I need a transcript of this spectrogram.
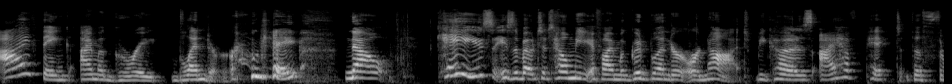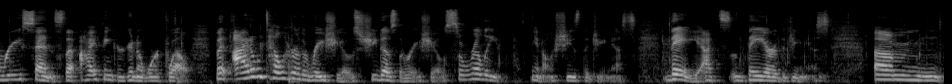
I think I'm a great blender, okay? Now, Kae's is about to tell me if I'm a good blender or not because I have picked the three scents that I think are going to work well. But I don't tell her the ratios. She does the ratios. So really, you know, she's the genius. They, that's, they are the genius. Um,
